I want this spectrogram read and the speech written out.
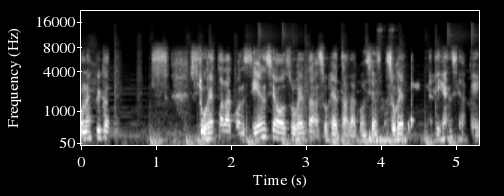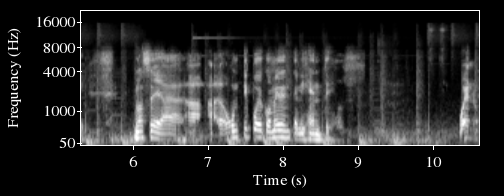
una explicación sujeta a la conciencia o sujeta, sujeta a la conciencia, sujeta a la inteligencia, que no sé, a, un tipo de comedia inteligente. Bueno,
